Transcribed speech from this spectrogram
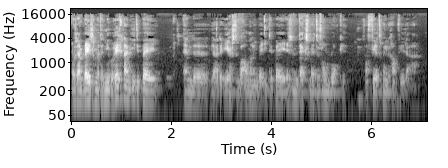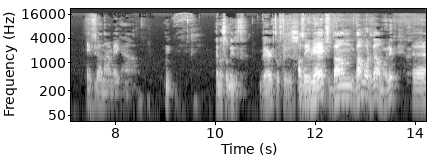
we zijn bezig met een nieuwe richtlijn ITP en de, ja, de eerste behandeling bij ITP is een dexamethason-blokje van 40 milligram vier dagen. Eventueel na een week herhalen. Hm. En als dat niet werkt of er is... Als het niet werkt, dan, dan wordt het wel moeilijk. Uh,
